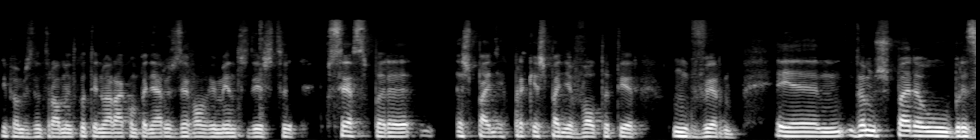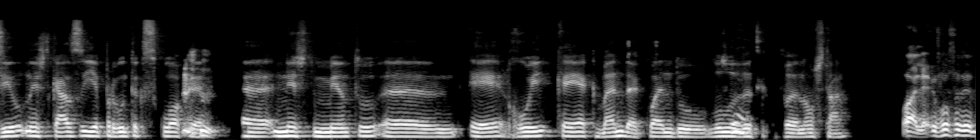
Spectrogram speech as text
E vamos naturalmente continuar a acompanhar os desenvolvimentos deste processo para a Espanha, para que a Espanha volte a ter um governo. Uh, vamos para o Brasil, neste caso, e a pergunta que se coloca uh, neste momento uh, é: Rui, quem é que manda quando Lula da Silva não está? Olha, eu vou fazer,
